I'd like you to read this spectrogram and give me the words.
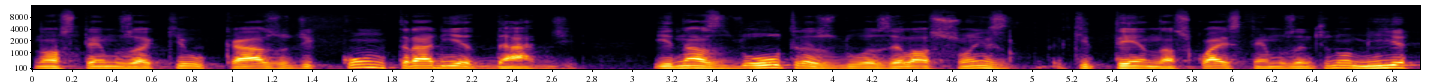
nós temos aqui o caso de contrariedade. E nas outras duas relações que tem, nas quais temos antinomia,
